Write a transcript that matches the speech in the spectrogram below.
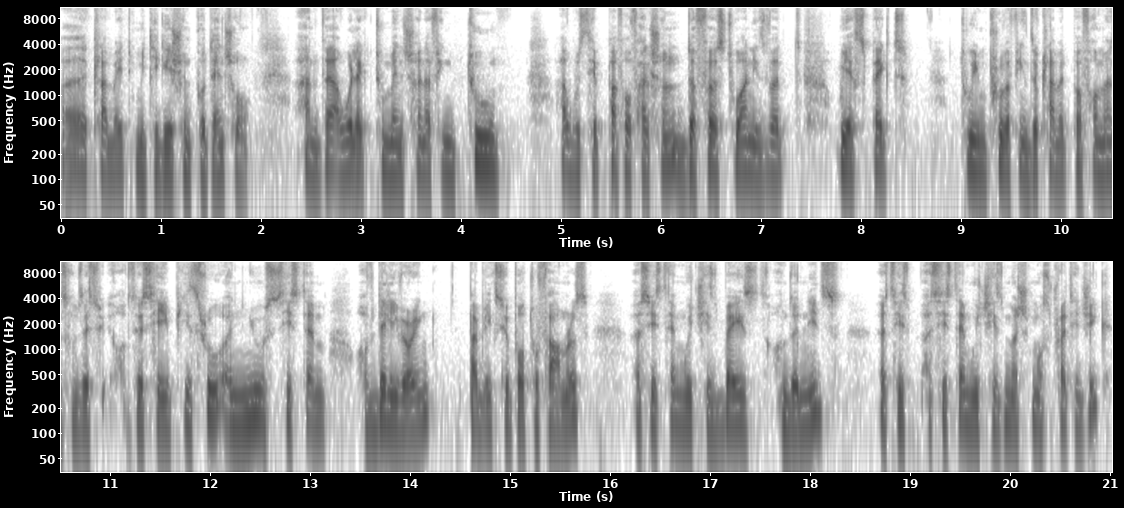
uh, climate mitigation potential. And there I would like to mention, I think, two, I would say, path of action. The first one is that we expect to improve, I think, the climate performance of, this, of the CAP through a new system of delivering public support to farmers a system which is based on the needs, a, a system which is much more strategic,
